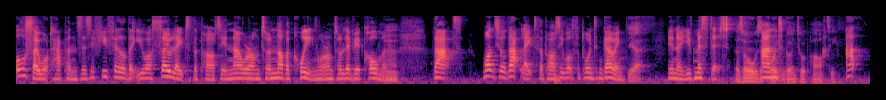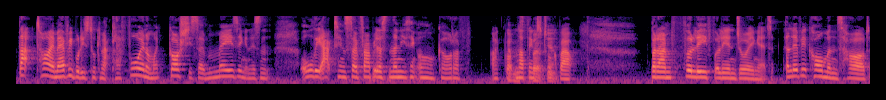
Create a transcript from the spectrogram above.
also what happens is if you feel that you are so late to the party and now we're on to another queen, we're on to Olivia Colman, Yeah. that once you're that late to the party, what's the point in going? Yeah. You know, you've missed it. There's always a And- point in going to a party. At that time, everybody's talking about Claire Foy, and oh my gosh, she's so amazing, and isn't all the acting so fabulous? And then you think, oh God, I've I've got Haven't nothing to talk yeah. about. But I'm fully, fully enjoying it. Olivia Colman's hard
